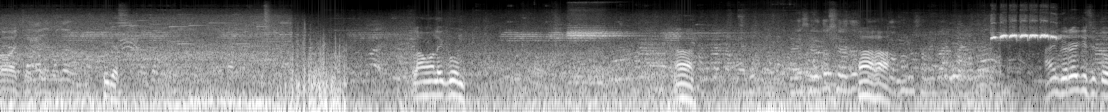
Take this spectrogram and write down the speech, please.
ও আচ্ছা আচ্ছা। ঠিক আছে। সালামু আলাইকুম। হ্যাঁ। হ্যাঁ হ্যাঁ। আমি বেরোয় গেছি তো।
